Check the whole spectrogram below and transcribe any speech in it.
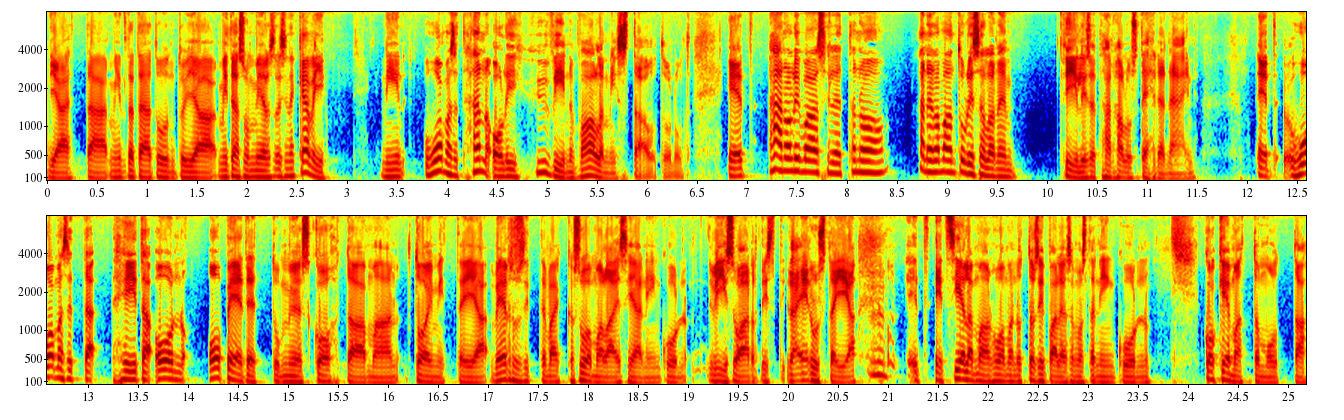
ja että miltä tämä tuntui ja mitä sun mielestä siinä kävi. Niin huomasin, että hän oli hyvin valmistautunut. Et hän oli vaan silleen, että no hänellä vaan tuli sellainen fiilis, että hän halusi tehdä näin. Et huomasi, että heitä on opetettu myös kohtaamaan toimittajia versus sitten vaikka suomalaisia niin kuin viisuartisti tai edustajia. Mm. Et, et siellä mä oon huomannut tosi paljon semmoista niin kuin kokemattomuutta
